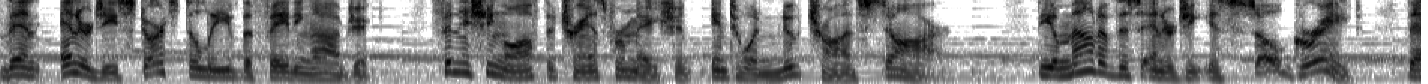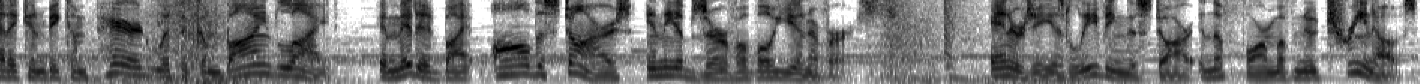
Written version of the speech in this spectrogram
Then energy starts to leave the fading object, finishing off the transformation into a neutron star. The amount of this energy is so great that it can be compared with the combined light emitted by all the stars in the observable universe. Energy is leaving the star in the form of neutrinos,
